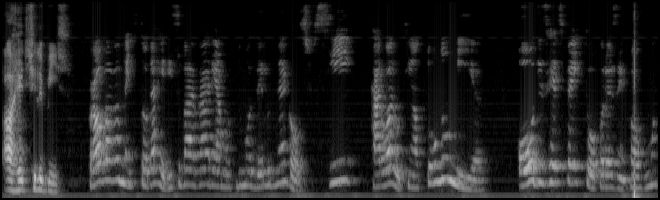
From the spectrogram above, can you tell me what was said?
a rede Chili Beans? Provavelmente toda a rede. Isso vai variar muito do modelo de negócio. Se Caruaru tinha autonomia ou desrespeitou, por exemplo, alguma,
